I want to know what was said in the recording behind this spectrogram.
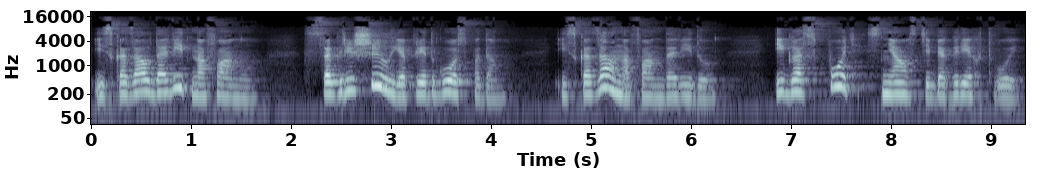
И сказал Давид Нафану, «Согрешил я пред Господом». И сказал Нафан Давиду, «И Господь снял с тебя грех твой,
